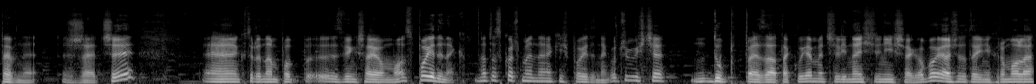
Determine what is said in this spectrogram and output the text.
pewne rzeczy, e, które nam po, zwiększają moc. Pojedynek. No to skoczmy na jakiś pojedynek. Oczywiście dupę zaatakujemy, czyli najsilniejszego, bo ja się tutaj nie chromolę.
